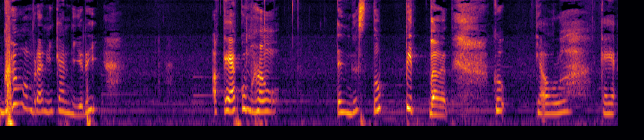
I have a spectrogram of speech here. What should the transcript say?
Gue memberanikan diri. Oke aku mau. Dan gue stupid banget. Gue ya Allah kayak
